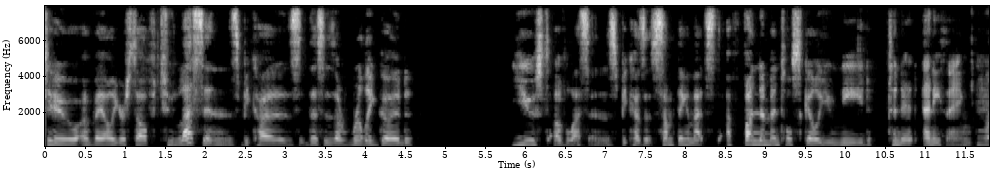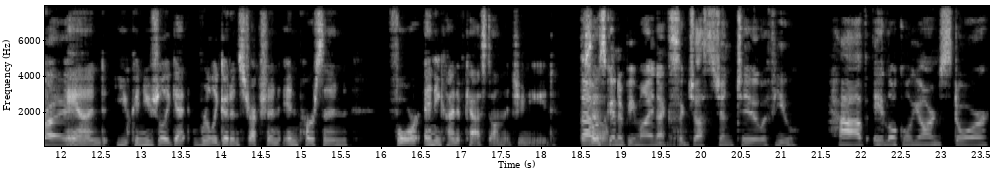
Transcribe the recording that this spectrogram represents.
to avail yourself to lessons because this is a really good use of lessons because it's something that's a fundamental skill you need to knit anything right. and you can usually get really good instruction in person for any kind of cast on that you need. That So- was going to be my next suggestion too. If you have a local yarn store,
